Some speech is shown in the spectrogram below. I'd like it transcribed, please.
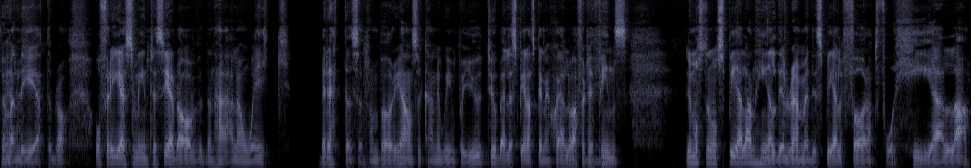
Ja, men det är jättebra. Och för er som är intresserade av den här Alan Wake berättelsen från början så kan ni gå in på YouTube eller spela spelen själva för det mm. finns du måste nog spela en hel del Remedy-spel för att få hela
